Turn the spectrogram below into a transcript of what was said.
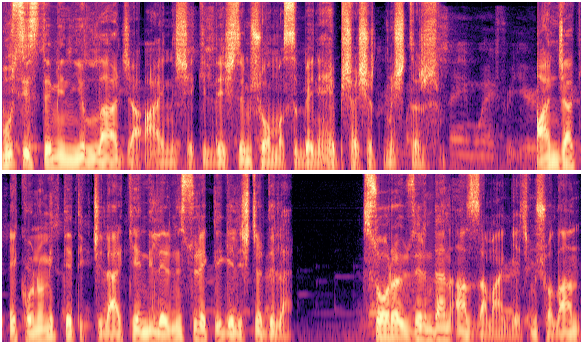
Bu sistemin yıllarca aynı şekilde işlemiş olması beni hep şaşırtmıştır. Ancak ekonomik tetikçiler kendilerini sürekli geliştirdiler. Sonra üzerinden az zaman geçmiş olan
